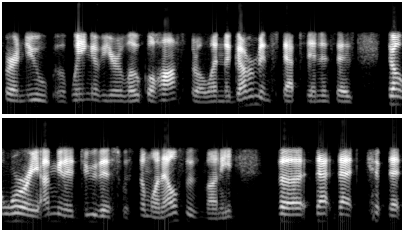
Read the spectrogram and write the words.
for a new wing of your local hospital. When the government steps in and says, "Don't worry, I'm going to do this with someone else's money," the that that that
